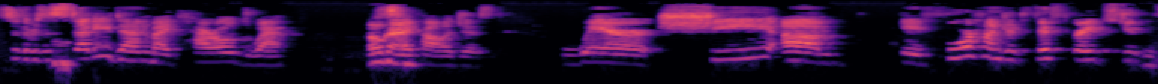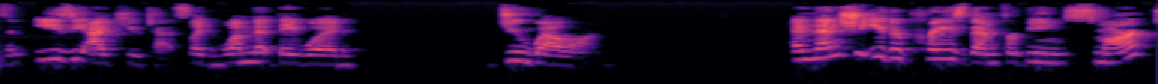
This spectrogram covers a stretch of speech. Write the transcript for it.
So there was a study done by Carol Dweck, Okay. psychologist, where she um, gave 400 fifth grade students an easy IQ test, like one that they would do well on. And then she either praised them for being smart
